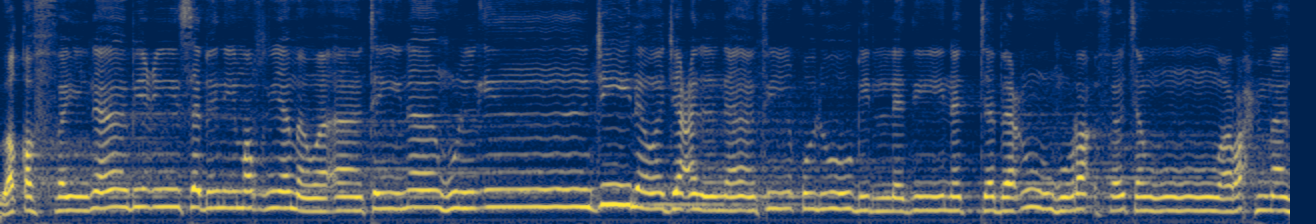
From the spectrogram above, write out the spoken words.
وقفينا بعيسى ابن مريم وآتيناه الإنجيل وجعلنا في قلوب الذين اتبعوه رأفة ورحمة.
